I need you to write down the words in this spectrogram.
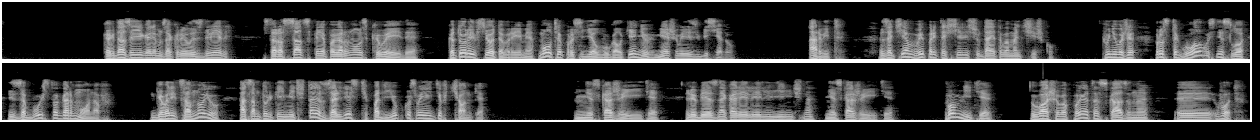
Когда за Игорем закрылась дверь, Старосадская повернулась к Вейде, который все это время молча просидел в уголке, не вмешиваясь в беседу. — Арвид, зачем вы притащили сюда этого мальчишку? У него же просто голову снесло из-за буйства гормонов. Говорит со мною, а сам только и мечтает залезть под юбку своей девчонки. — Не скажите, любезная Карелия Ильинична, не скажите. Помните, у вашего поэта сказано, э, вот,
